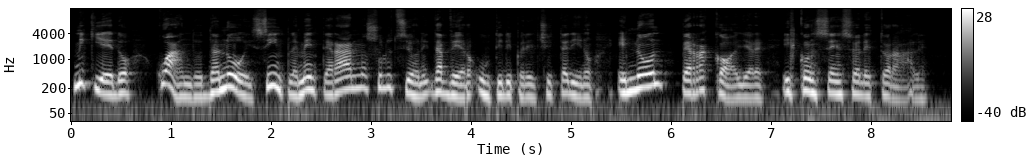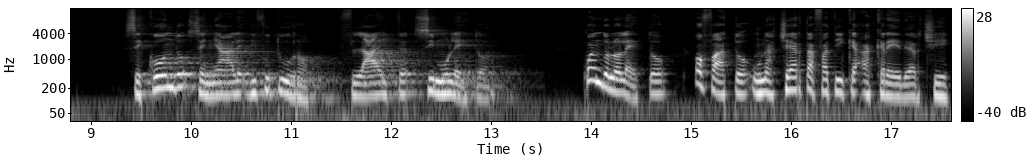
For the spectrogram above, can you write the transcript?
mi chiedo quando da noi si implementeranno soluzioni davvero utili per il cittadino e non per raccogliere il consenso elettorale. Secondo segnale di futuro, Flight Simulator. Quando l'ho letto ho fatto una certa fatica a crederci,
